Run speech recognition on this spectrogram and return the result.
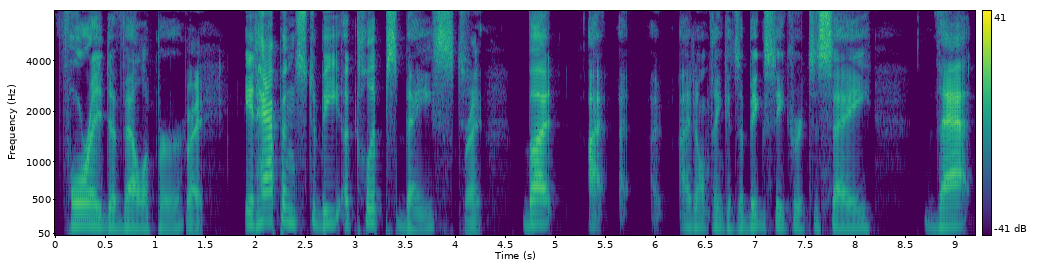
for a developer. Right. It happens to be Eclipse based, Right. but I, I I don't think it's a big secret to say that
